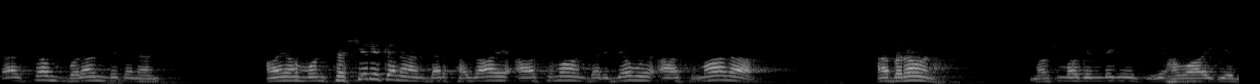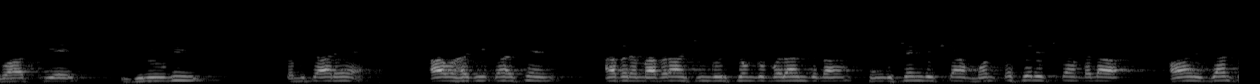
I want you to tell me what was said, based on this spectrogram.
کی بلند کنن آیا منتشر کنن در فضای آسمان، در جو آسمان ابران؟ ما شما زندگی کی، ہوائی کی بات کیے جنوبی؟ تو بچارے آو حدیقہ سے ابر مبران چنگر چنگ بلند با، چنگ شنگ چکا منتشر چکا بدا آن جنت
